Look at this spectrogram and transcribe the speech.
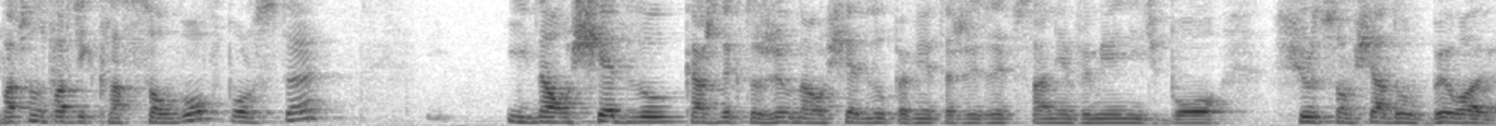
patrząc bardziej klasowo w Polsce i na osiedlu, każdy kto żył na osiedlu pewnie też jest w stanie wymienić, bo wśród sąsiadów była,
